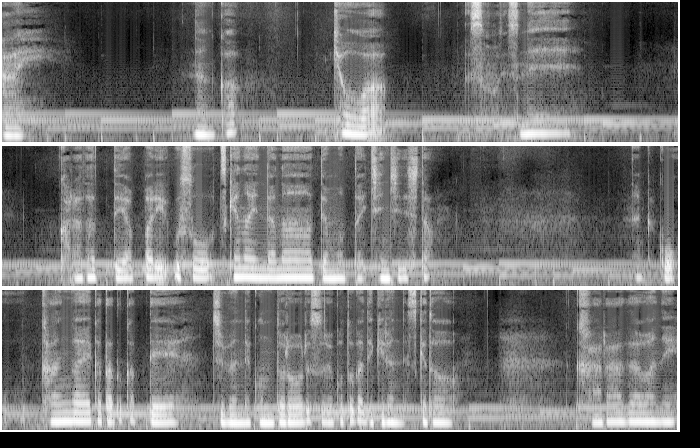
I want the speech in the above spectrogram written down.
はい。なんか今日はそうですね。体ってやっぱり嘘をつけないんだなーって思った一日でした。考え方とかって自分でコントロールすることができるんですけど体はね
